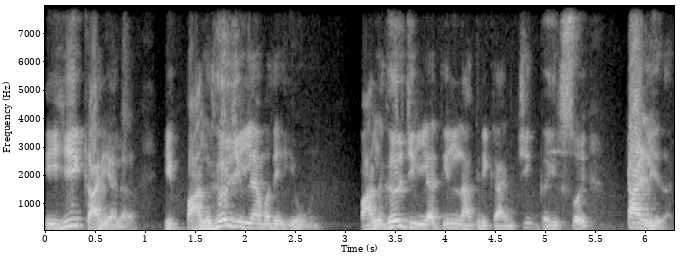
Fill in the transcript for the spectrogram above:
तीही कार्यालय ही पालघर जिल्ह्यामध्ये येऊन पालघर जिल्ह्यातील नागरिकांची गैरसोय टाळली जाते.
